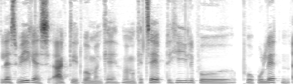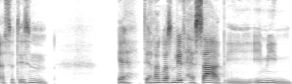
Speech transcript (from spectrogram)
Las Vegas-agtigt, hvor man kan, hvor man kan tabe det hele på, på rouletten. Altså, det er sådan, ja, det har nok været sådan lidt hazard i, i min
